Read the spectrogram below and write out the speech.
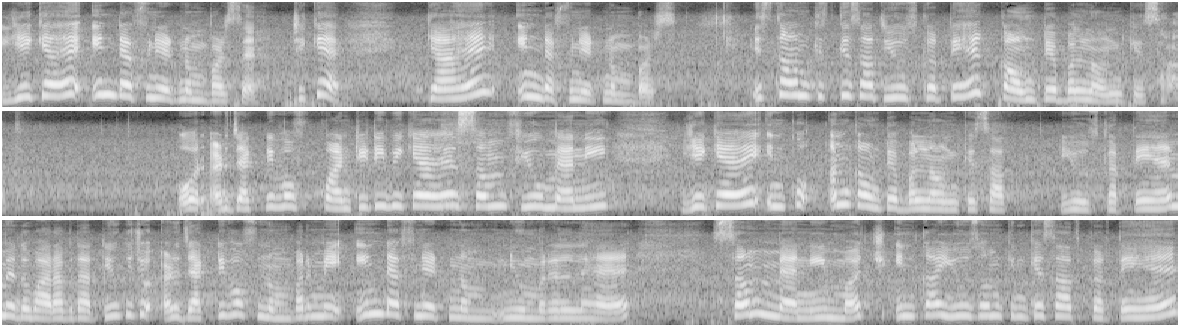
ये क्या है? इनडेफिनेट नंबर्स हैं। ठीक है? क्या है? इनडेफिनेट नंबर्स इसका हम किसके साथ यूज़ करते हैं? काउंटेबल नाउन के साथ. और एडजेक्टिव ऑफ़ क्वांटिटी भी क्या है? सम फ्यू मैनी ये क्या है? इनको अनकाउंटेबल नाउन के साथ यूज़ करते हैं। मैं दोबारा बताती हूँ कि जो एडजेक्टिव ऑफ़ नंबर में इनडेफिनेट न्यूमरल हैं सम मैनी मच इनका यूज़ हम किन के साथ करते हैं?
